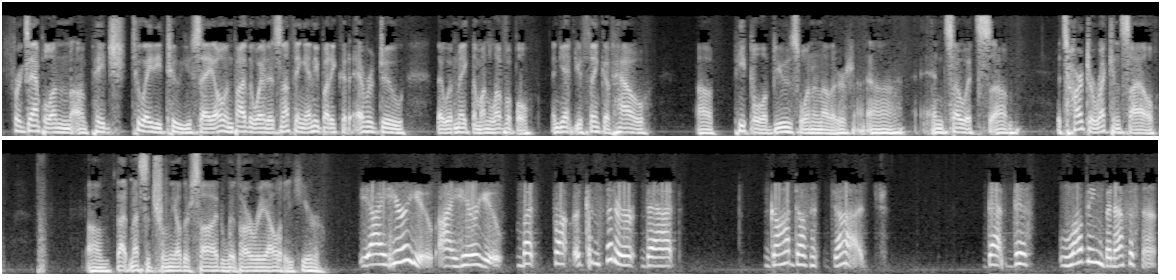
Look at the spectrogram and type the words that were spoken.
for example, on, on page 282, you say, "Oh, and by the way, there's nothing anybody could ever do that would make them unlovable," and yet you think of how uh, people abuse one another, uh, and so it's um, it's hard to reconcile um, that message from the other side with our reality here. Yeah, I hear you. I hear you. But consider that God doesn't judge. That this loving beneficence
